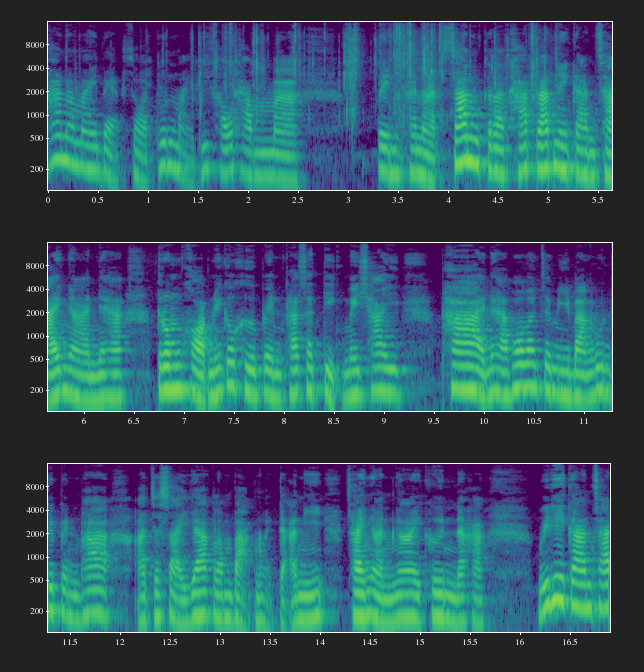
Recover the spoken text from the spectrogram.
ผ้าอนามัยแบบสอดรุ่นใหม่ที่เขาทำมาเป็นขนาดสั้นกระทัดรัดในการใช้งานนะคะตรงขอบนี้ก็คือเป็นพลาสติกไม่ใช่ ผ้านะคะ เพราะมันจะมีบางรุ่นที่เป็นผ้าอาจจะใส่ยากลำบากหน่อย แต่อันนี้ใช้งานง่ายขึ้นนะคะ วิธีการใช้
